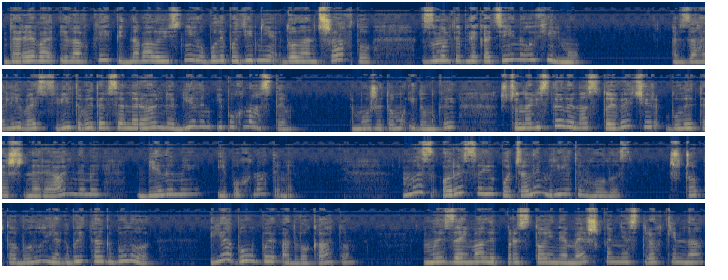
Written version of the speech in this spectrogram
Дерева і лавки під навалою снігу були подібні до ландшафту з мультиплікаційного фільму. Взагалі весь світ видався нереально білим і пухнастим. Може, тому і думки, що навістили нас той вечір, були теж нереальними, білими і пухнатими. Ми з Орисою почали мріяти вголос. Що б то було, якби так було? Я був би адвокатом. Ми займали б пристойне мешкання з трьох кімнат,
